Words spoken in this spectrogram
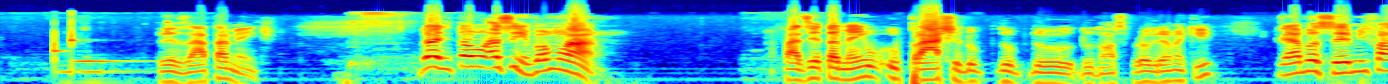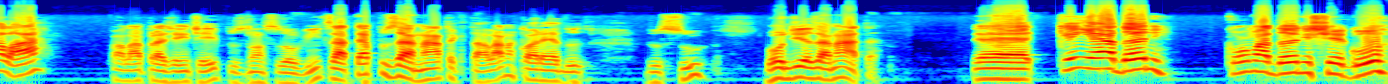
Exatamente. Dani, então, assim, vamos lá. Fazer também o, o praxe do, do, do, do, nosso programa aqui. É você me falar, falar pra gente aí, pros nossos ouvintes, até pro Zanata, que tá lá na Coreia do, do Sul. Bom dia, Zanata. É, quem é a Dani? Como a Dani chegou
